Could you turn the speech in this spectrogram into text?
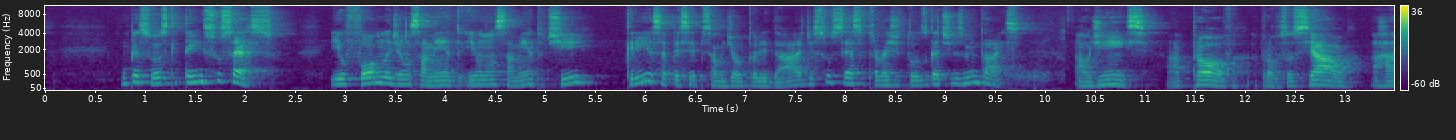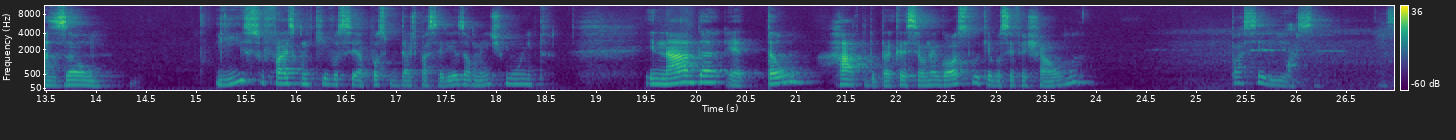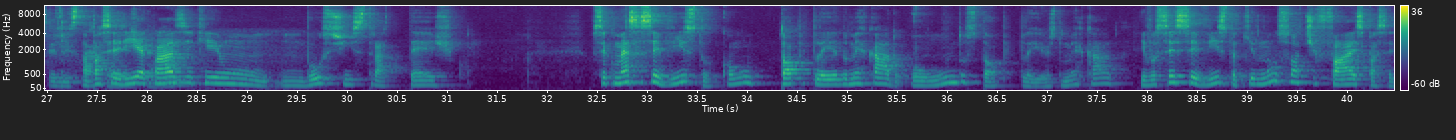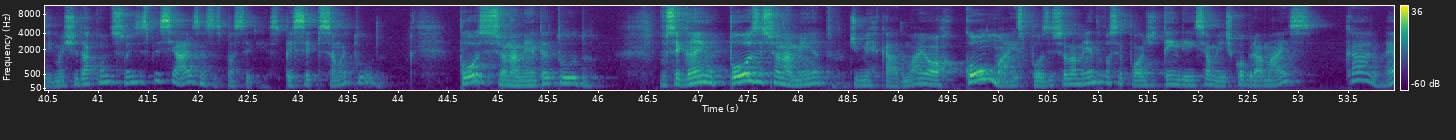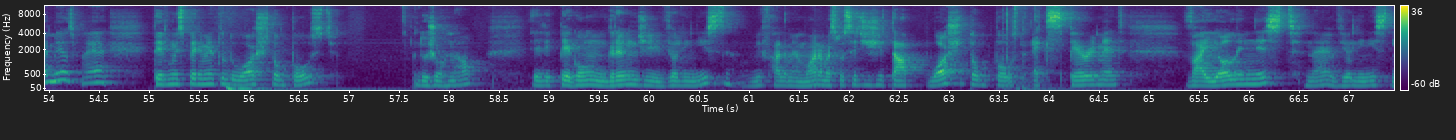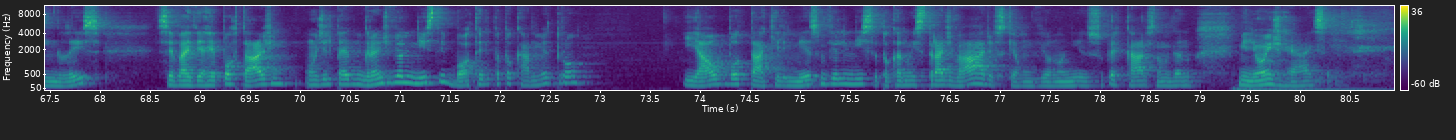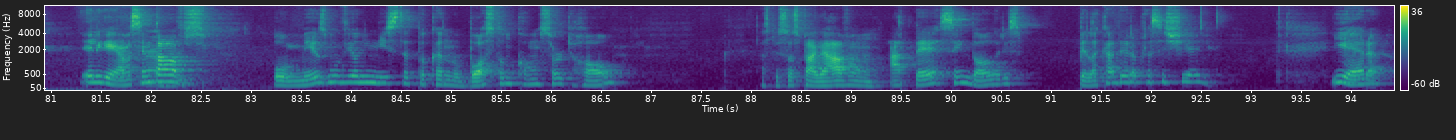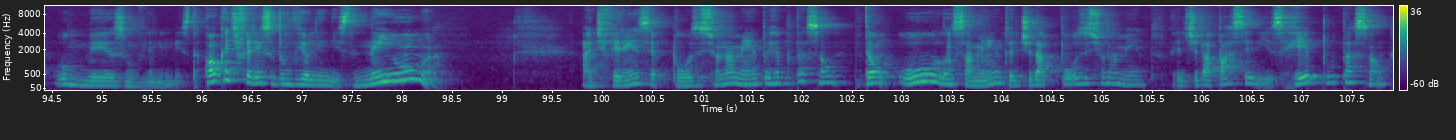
com pessoas que têm sucesso, e o fórmula de lançamento e um lançamento te cria essa percepção de autoridade e sucesso através de todos os gatilhos mentais. A audiência, a prova, a prova social, a razão. E isso faz com que você a possibilidade de parcerias aumente muito. E nada é tão rápido para crescer um negócio do que você fechar uma parceria. parceria a parceria é né? quase que um, um boost estratégico você começa a ser visto como top player do mercado ou um dos top players do mercado. E você ser visto aquilo não só te faz parceria, mas te dá condições especiais nessas parcerias. Percepção é tudo. Posicionamento é tudo. Você ganha um posicionamento de mercado maior. Com mais posicionamento, você pode tendencialmente cobrar mais caro. É mesmo, é. Teve um experimento do Washington Post, do jornal, ele pegou um grande violinista, me falha a memória, mas se você digitar Washington Post Experiment Violinist, né, violinista em inglês, você vai ver a reportagem onde ele pega um grande violinista e bota ele para tocar no metrô. E ao botar aquele mesmo violinista tocando um Stradivarius, que é um violino super caro, se não me engano, milhões de reais, ele ganhava centavos. O mesmo violinista tocando no Boston Concert Hall, as pessoas pagavam até 100 dólares pela cadeira para assistir ele. E era o mesmo violinista. Qual que é a diferença de um violinista? Nenhuma. A diferença é posicionamento e reputação. Então, o lançamento ele te dá posicionamento, ele te dá parcerias, reputação.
